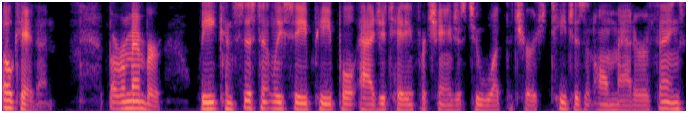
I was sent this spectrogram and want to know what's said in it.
Okay, then. But remember, we consistently see people agitating for changes to what the church teaches in all matter of things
